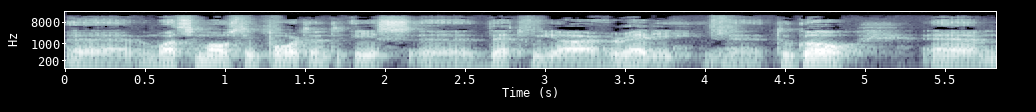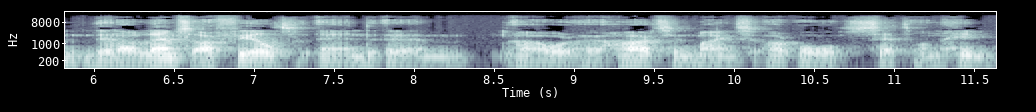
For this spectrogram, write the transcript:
uh, what's most important is uh, that we are ready uh, to go, um, that our lamps are filled and um, our uh, hearts and minds are all set on Him.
